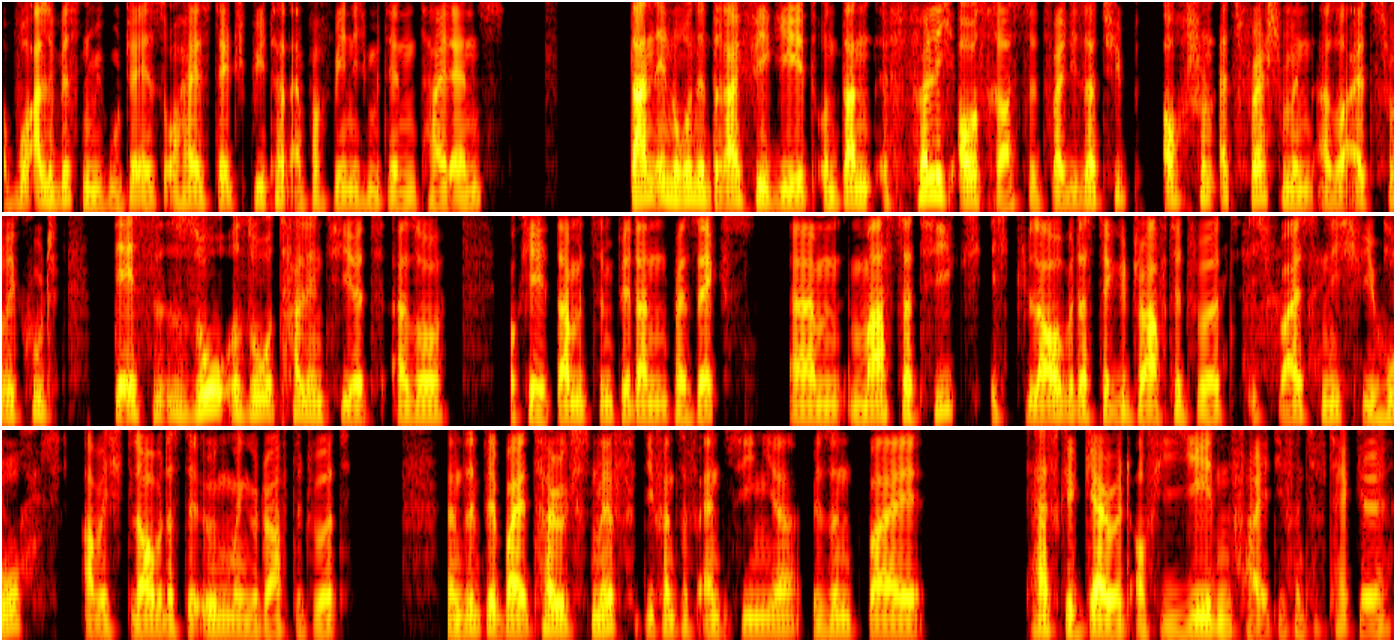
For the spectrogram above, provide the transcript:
obwohl alle wissen, wie gut er ist. Ohio State spielt halt einfach wenig mit den Tight Ends. Dann in Runde 3, 4 geht und dann völlig ausrastet, weil dieser Typ auch schon als Freshman, also als Rekrut, der ist so, so talentiert. Also, okay, damit sind wir dann bei 6. Ähm, Master Teague, ich glaube, dass der gedraftet wird. Ich weiß nicht, ich wie hoch, aber ich glaube, dass der irgendwann gedraftet wird. Dann sind wir bei Tyreek Smith, Defensive End Senior. Wir sind bei Haskell Garrett auf jeden Fall Defensive Tackle,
